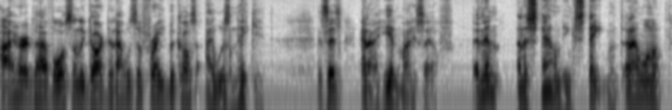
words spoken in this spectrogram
I heard thy voice in the garden, and I was afraid because I was naked. It says, And I hid myself. And then an astounding statement, and I want to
